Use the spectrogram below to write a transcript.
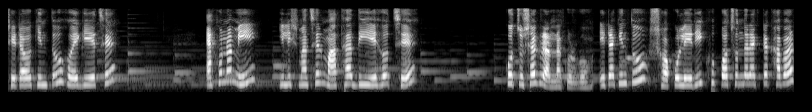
সেটাও কিন্তু হয়ে গিয়েছে। এখন আমি ইলিশ মাছের মাথা দিয়ে হচ্ছে কচু শাক রান্না করব। এটা কিন্তু সকলেরই খুব পছন্দের একটা খাবার।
